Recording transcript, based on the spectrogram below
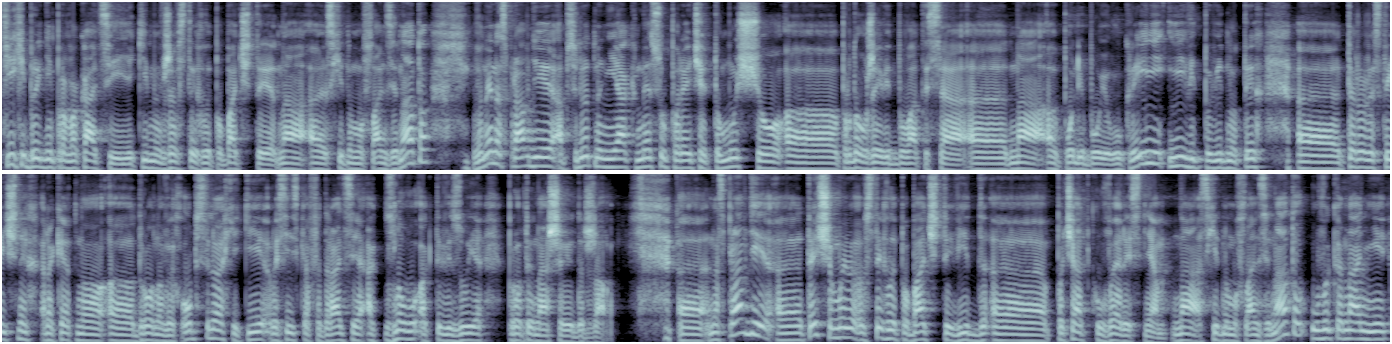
ті гібридні провокації, які ми вже встигли побачити на східному фланзі НАТО, вони насправді абсолютно ніяк не суперечать тому, що продовжує відбуватися на полі бою в Україні, і відповідно тих терористичних ракетно-дронових обстрілах, які Російська Федерація знову активізує проти нашої держави. Е, насправді, е, те, що ми встигли побачити від е, початку вересня на східному фланзі НАТО у виконанні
